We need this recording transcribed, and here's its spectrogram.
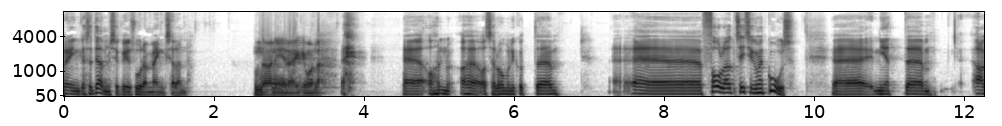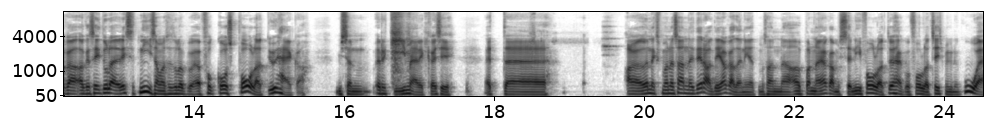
Rein, kas sa tead, mis see kõige suurem mäng seal on? Nonii, räägi mulle. On äh, otse loomulikult äh, äh, Fallout seitsekümmend kuus. nii et, aga, aga see ei tule lihtsalt niisama, see tuleb koos Fallout ühega, mis on eriti imelik asi, et aga õnneks ma saan neid eraldi jagada, nii et ma saan panna jagamisse nii Fallout ühe kui Fallout seitsmekümne kuue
